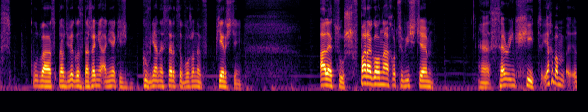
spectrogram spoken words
z, kurwa, z prawdziwego zdarzenia, a nie jakieś gówniane serce włożone w pierścień. Ale cóż, w Paragonach oczywiście Searing Hit. Ja chyba e,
